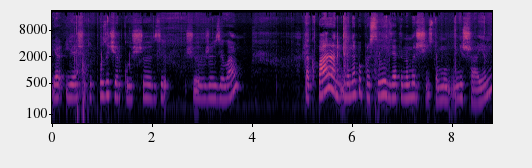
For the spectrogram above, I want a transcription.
Я, я ще тут позачеркую, що я, взя... що я вже взяла. Так, пара мене попросили взяти номер 6, тому мішаємо.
